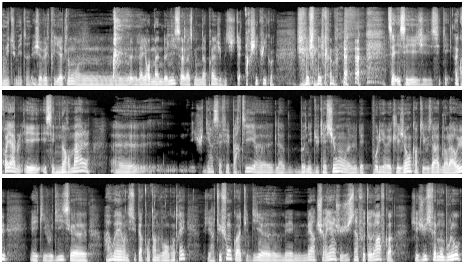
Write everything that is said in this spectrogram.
Oui, tu m'étonnes. J'avais le triathlon, euh, l'Ironman de Nice la semaine d'après, j'étais archi cuit, quoi. C'était incroyable et, c'est normal. Euh, je veux dire, ça fait partie euh, de la bonne éducation euh, d'être poli avec les gens quand ils vous arrêtent dans la rue et qu'ils vous disent ah ouais, on est super content de vous rencontrer. Je veux dire, tu fonds quoi. Tu te dis mais merde, je suis rien, je suis juste un photographe quoi. J'ai juste fait mon boulot.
